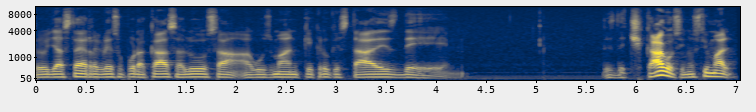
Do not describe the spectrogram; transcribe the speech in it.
pero ya está de regreso por acá. Saludos a, Guzmán, que creo que está desde, desde Chicago, si no estoy mal.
